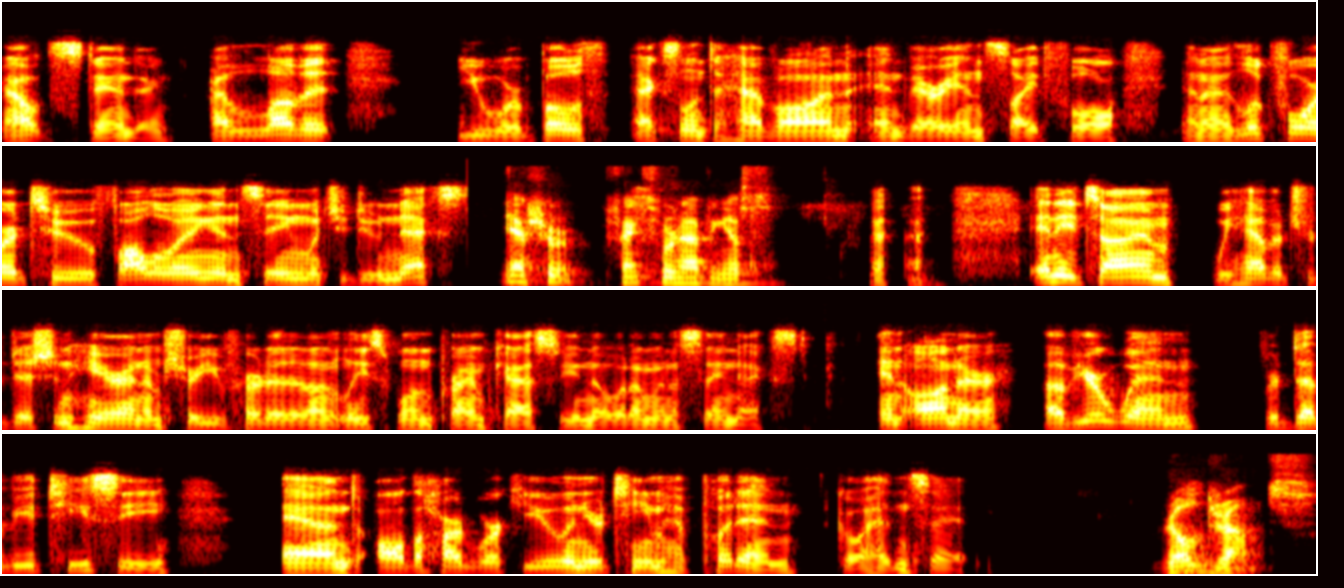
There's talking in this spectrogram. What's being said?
Outstanding. I love it. You were both excellent to have on and very insightful. And I look forward to following and seeing what you do next. Yeah, sure. Thanks for having us. Anytime we have a tradition here, and I'm sure you've heard it on at least one Primecast, so you know what I'm going to say next. In honor of your win for WTC and all the hard work you and your team have put in, go ahead and say it. Roll drums.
